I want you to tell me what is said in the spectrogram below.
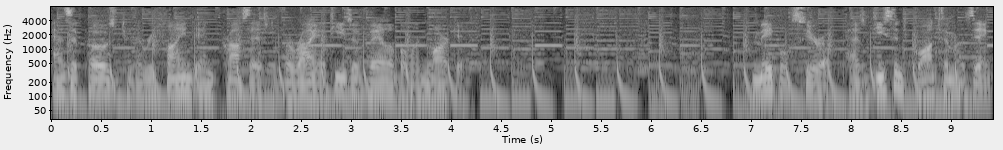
as opposed to the refined and processed varieties available in market. Maple syrup has decent quantum of zinc.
